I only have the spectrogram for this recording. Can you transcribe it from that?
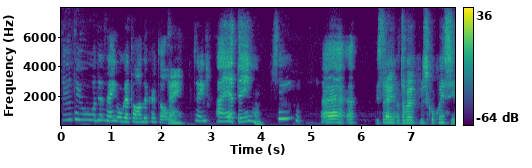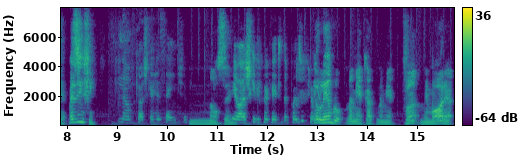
Tem, tem o desenho, o Gatola da Cartola. Tem? Tem. Ah, é? Tem? Sim. É, é estranho. Eu tava por isso que eu conhecia. Mas enfim. Não, porque eu acho que é recente. Não sei. Eu acho que ele foi feito depois do filme. Eu lembro na minha, na minha van memória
